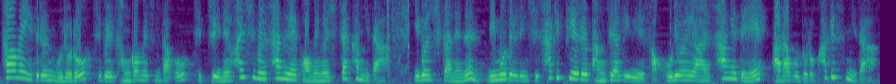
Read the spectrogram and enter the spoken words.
처음에 이들은 무료로 집을 점검해준다고 집주인의 환심을 산 후에 범행을 시작합니다. 이번 시간에는 리모델링 시 사기 피해를 방지하기 위해서 고려해야 할 사항에 대해 알아보도록 하겠습니다.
